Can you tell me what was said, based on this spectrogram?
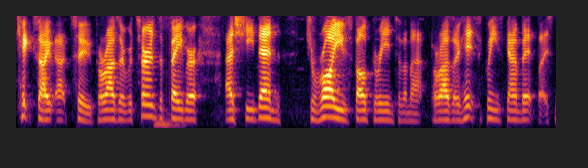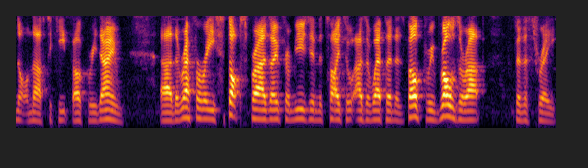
kicks out at two. Purrazzo returns the favor as she then drives Valkyrie into the mat. Purrazzo hits the Queen's Gambit, but it's not enough to keep Valkyrie down. Uh, the referee stops Purrazzo from using the title as a weapon as Valkyrie rolls her up for the three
